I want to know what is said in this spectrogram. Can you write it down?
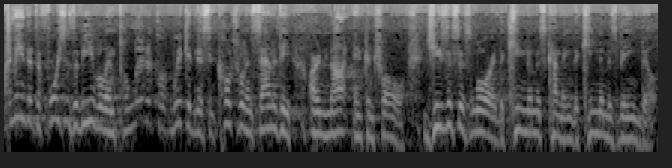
I mean that the forces of evil and political wickedness and cultural insanity are not in control. Jesus is Lord. The kingdom is coming. The kingdom is being built.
